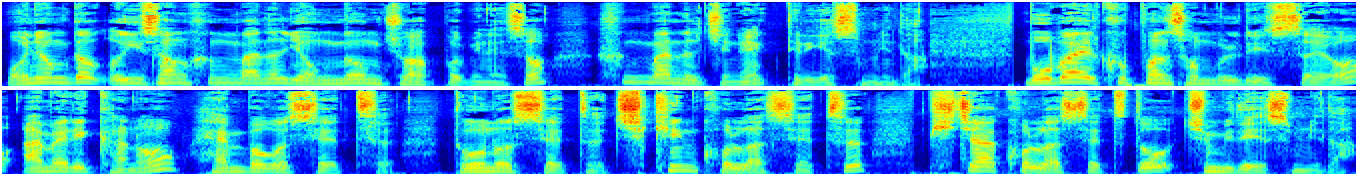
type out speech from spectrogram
원영덕 의성 흑마늘 영농조합법인에서 흑마늘 진액 드리겠습니다. 모바일 쿠폰 선물도 있어요. 아메리카노, 햄버거 세트, 도넛 세트, 치킨 콜라 세트, 피자 콜라 세트도 준비되어 있습니다.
